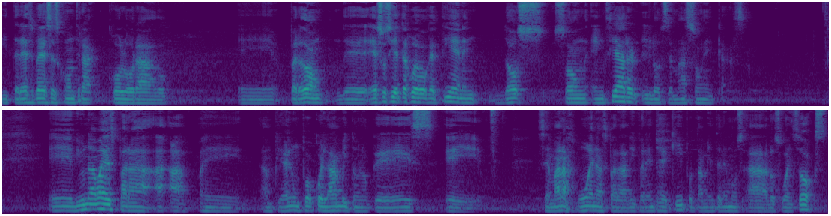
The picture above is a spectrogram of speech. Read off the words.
y tres veces contra Colorado. Eh, perdón, de esos siete juegos que tienen, dos son en Seattle y los demás son en casa. Eh, de una vez para eh, ampliar un poco el ámbito en lo que es semanas buenas para diferentes equipos, también tenemos a los White Sox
